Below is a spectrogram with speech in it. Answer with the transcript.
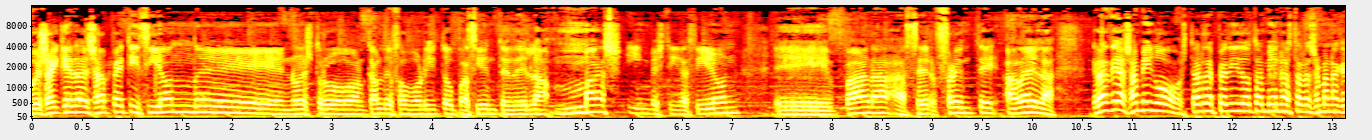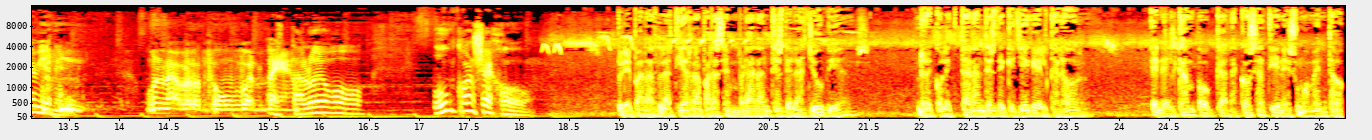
Pues ahí queda esa petición de nuestro alcalde favorito, paciente de la más investigación eh, para hacer frente a la ELA. Gracias, amigo. Estás despedido también hasta la semana que viene. Un abrazo fuerte. Hasta luego. Un consejo. Preparar la tierra para sembrar antes de las lluvias. Recolectar antes de que llegue el calor. En el campo cada cosa tiene su momento.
